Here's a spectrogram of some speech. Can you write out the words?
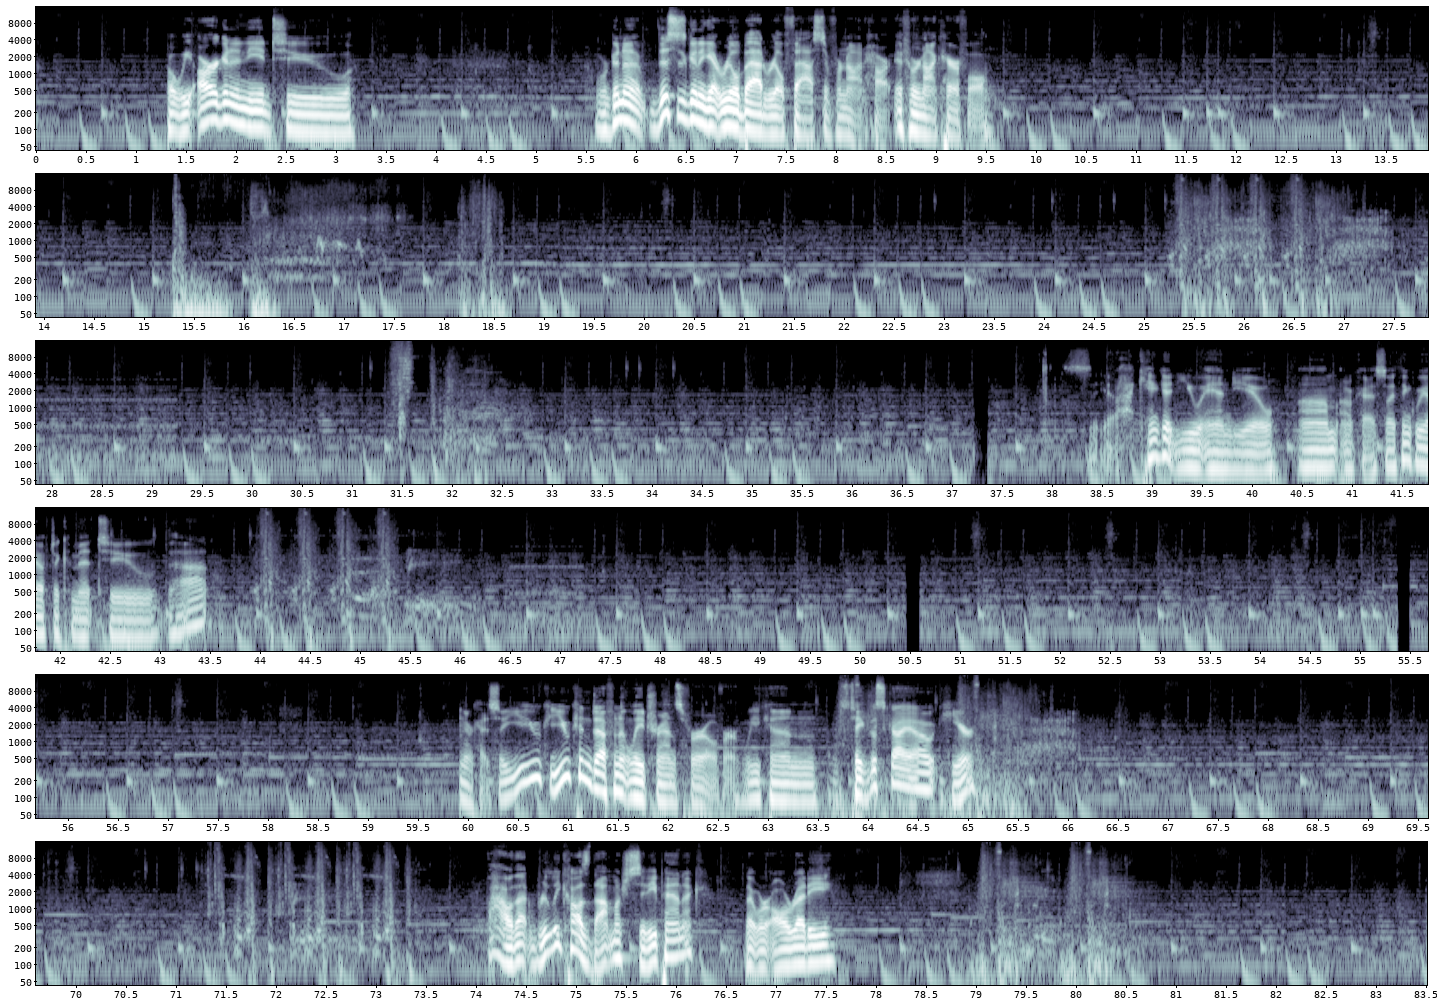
But we are going to need to... We're to... This is to get real bad real fast if we're not hard, if we're not careful. Can't get you and you. Um, okay, so I think we have to commit to that. Okay, so you you can definitely transfer over. We can let's take this guy out here. Wow, that really caused that much city panic? That we're already...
